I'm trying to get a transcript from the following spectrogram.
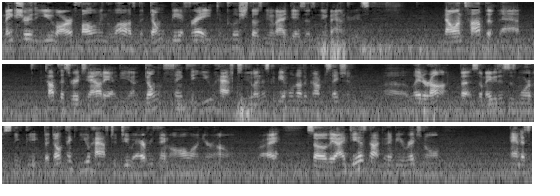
make sure that you are following the laws, but don't be afraid to push those new ideas, those new boundaries. Now, on top of that, top of this originality idea, don't think that you have to, and this could be a whole other conversation uh, later on, but so maybe this is more of a sneak peek, but don't think you have to do everything all on your own, right? So the idea is not going to be original, and it's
